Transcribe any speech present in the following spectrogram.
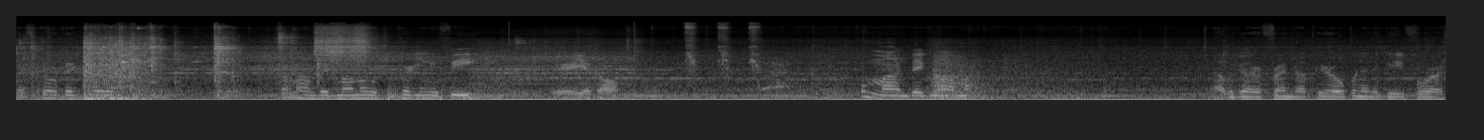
Let's go, big girl. Come on, big mama, with your pretty new feet. There you go. Come on, big mama. Uh, we got our friend up here opening the gate for us.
